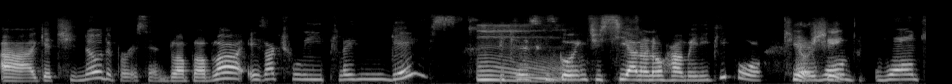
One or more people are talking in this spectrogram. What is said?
uh get to know the person blah blah blah is actually playing games because he's Mm. going to see i don't know how many people he or she. won't want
